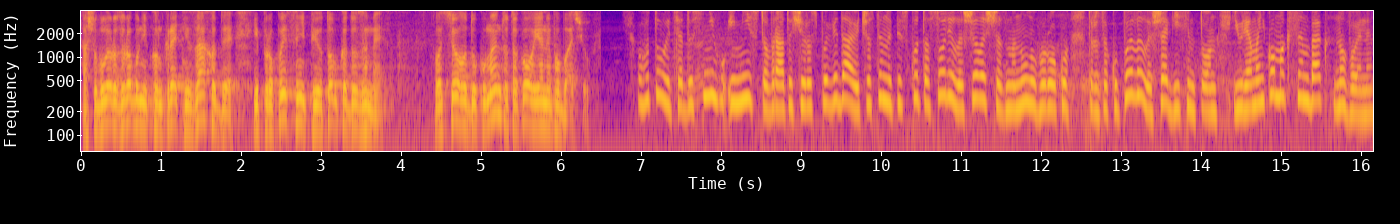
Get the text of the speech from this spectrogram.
А що були розроблені конкретні заходи і прописані підготовка до зими. Оцього документу такого я не побачив. Готуються до снігу і місто. В ратуші розповідають, частину піску та солі лишили ще з минулого року, тож закупили лише 8 тонн. Юлія Манько, Максим Бек. Новини.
